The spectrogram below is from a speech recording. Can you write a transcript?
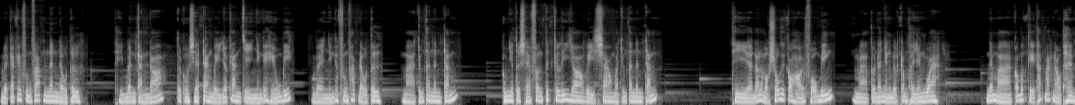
về các cái phương pháp nên đầu tư, thì bên cạnh đó tôi cũng sẽ trang bị cho các anh chị những cái hiểu biết về những cái phương pháp đầu tư mà chúng ta nên tránh. Cũng như tôi sẽ phân tích cái lý do vì sao mà chúng ta nên tránh. Thì à, đó là một số cái câu hỏi phổ biến mà tôi đã nhận được trong thời gian qua. Nếu mà có bất kỳ thắc mắc nào thêm,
